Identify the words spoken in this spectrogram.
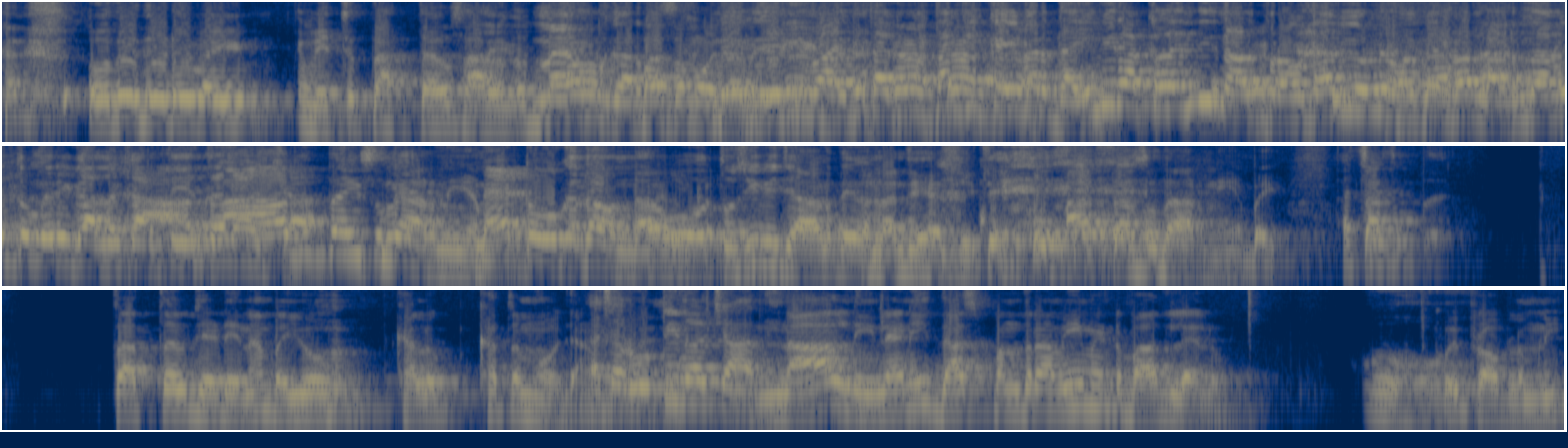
ਉਹਦੇ ਜਿਹੜੇ ਬਾਈ ਵਿੱਚ ਤੱਤ ਹੈ ਉਹ ਸਾਰੇ ਮੈਂ ਹੁਣ ਕਰਦਾ। ਖਤਮ ਹੋ ਮੇਰੀ- ਵਾਈਫ ਤਾਂ ਪਤਾ ਕਿ ਕਈ ਵਾਰ ਦਹੀਂ ਵੀ ਰੱਖ ਲੈਂਦੀ ਨਾਲ ਪਰੌਂਠਾ ਵੀ ਉਹਨੇ ਹੁਣ ਨਾਲ ਲੜਨਾ ਵੀ ਤੂੰ ਮੇਰੀ ਗੱਲ ਕਰਤੀ ਇੱਥੇ ਨਾਲ ਚਾਹ। ਆਦਤਾਂ ਹੀ ਸੁਧਾਰਨੀ ਆ ਮੈਂ। ਟੋਕਦਾ ਹੁੰਦਾ ਉਹ ਤੁਸੀਂ ਵੀ ਜਾਣਦੇ ਹੋ। ਹਾਂਜੀ ਹਾਂਜੀ। ਆਦਤਾਂ ਸੁਧਾਰਨੀ ਹੈ ਬਾਈ। ਅੱਛਾ ਤੱਤ ਤੱਤ ਜਿਹੜੇ ਨਾ ਬਈ ਉਹ ਕਹ ਲੋ ਖਤਮ ਹੋ ਜਾਣ ਅੱਛਾ ਰੋਟੀ ਨਾਲ ਚਾਹ ਨਾਲ ਨਹੀਂ ਲੈਣੀ 10 15 20 ਮਿੰਟ ਬਾਅਦ ਲੈ ਲਓ। ਓਹੋ। ਕੋਈ ਪ੍ਰੋਬਲਮ ਨਹੀਂ।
